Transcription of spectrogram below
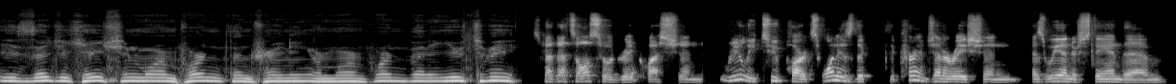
is education more important than training or more important than it used to be? Scott, that's also a great question. Really, two parts. One is the, the current generation, as we understand them,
